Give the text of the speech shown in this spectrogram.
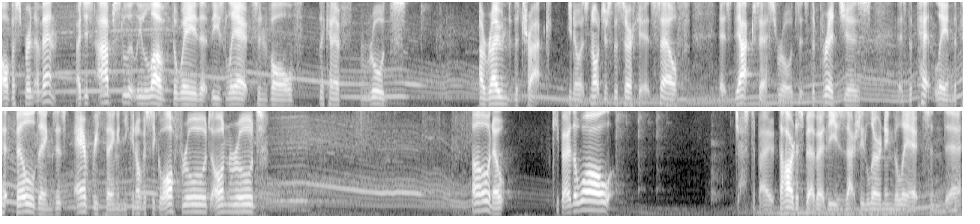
of a sprint event. I just absolutely love the way that these layouts involve the kind of roads around the track. You know, it's not just the circuit itself, it's the access roads, it's the bridges, it's the pit lane, the pit buildings, it's everything. And you can obviously go off-road, on-road. Oh no. Keep out of the wall. Just about. The hardest bit about these is actually learning the layouts and uh,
